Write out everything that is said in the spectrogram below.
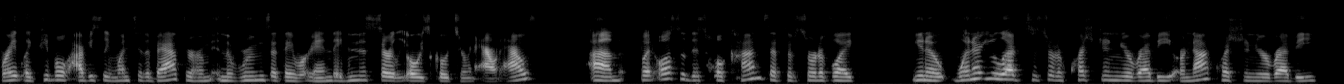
right? Like people obviously went to the bathroom in the rooms that they were in. They didn't necessarily always go to an outhouse. Um, but also this whole concept of sort of like, you know, when are you allowed to sort of question your Rebbe or not question your Rebbe?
